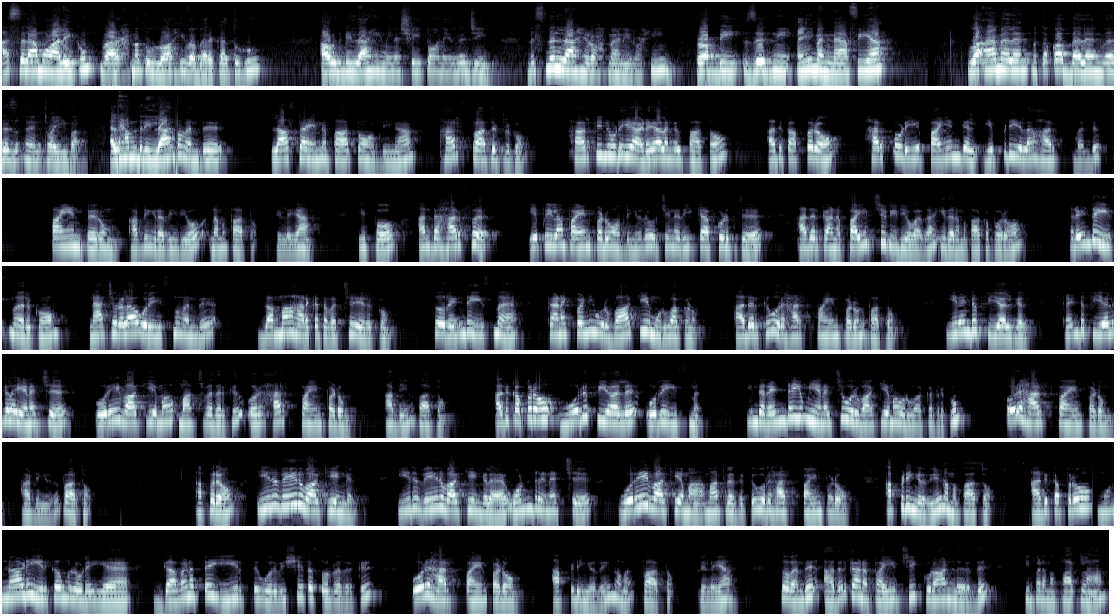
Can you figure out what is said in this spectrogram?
அஸ்லாம் வலைக்கும் வரமத்துல்லாஹி வபரகாத்துஹு அவுது பில்லாஹி மின ஷெய்தானி ரஜீம் பிஸ்மில்லாஹி ரஹ்மானி ரஹீம் ரப்பி ஜித்னி இல்மன் நாஃபியா வ அமலன் முத்தகப்பலன் வரசுகன் தொய்பா அலமதுல்லா வந்து லாஸ்ட்டாக என்ன பார்த்தோம் அப்படின்னா ஹர்ஃப் பார்த்துட்ருக்கோம். ஹர்ஃபினுடைய அடையாளங்கள் பார்த்தோம். அதுக்கப்புறம் ஹர்ஃபோடைய பயன்கள் எப்படியெல்லாம் ஹர்ஃப் வந்து பயன் பெறும் அப்படிங்கிற வீடியோ நம்ம பார்த்தோம் இல்லையா? இப்போது அந்த ஹர்ஃபு எப்படிலாம் பயன்படும் அப்படிங்கிறத ஒரு சின்ன ரீகேப் கொடுத்துட்டு அதற்கான பயிற்சி வீடியோவாக தான் இதை நம்ம பார்க்க போகிறோம் ரெண்டு இஸ்மு இருக்கும். நேச்சுரலாக ஒரு இஸ்மு வந்து தம்மா ஹரக்கத்தை வச்சு இருக்கும். ஸோ ரெண்டு இஸ்மை கனெக்ட் பண்ணி ஒரு வாக்கியம் உருவாக்கணும். அதற்கு ஒரு ஹர்ஃப் பயன்படும்னு பார்த்தோம். இரண்டு ஃபியல்கள் ரெண்டு ஃபியல்களை இணைச்சு ஒரே வாக்கியமாக மாற்றுவதற்கு ஒரு ஹர்ஃப் பயன்படும் அப்படின்னு பார்த்தோம். அதுக்கப்புறம் ஒரு ஃபியலு ஒரு இஸ்மு. இந்த ரெண்டையும் இணைச்சு ஒரு வாக்கியமாக உருவாக்குவதற்கும் ஒரு ஹர்ஃப் பயன்படும் அப்படிங்கிறத பார்த்தோம். அப்புறம் இருவேறு வாக்கியங்கள். இருவேறு வாக்கியங்களை ஒன்றிணைச்சு ஒரே வாக்கியமாக மாற்றுறதுக்கு ஒரு ஹர்ஃப் பயன்படும் அப்படிங்கிறதையும் நம்ம பார்த்தோம். அதுக்கப்புறம் முன்னாடி இருக்கவங்களுடைய கவனத்தை ஈர்த்து ஒரு விஷயத்த சொல்றதற்கு ஒரு ஹர்ஃப் பயன்படும் அப்படிங்கிறதையும் நம்ம பார்த்தோம் இல்லையா? ஸோ வந்து அதற்கான பயிற்சி குரான்ல இருந்து இப்போ நம்ம பார்க்கலாம்.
